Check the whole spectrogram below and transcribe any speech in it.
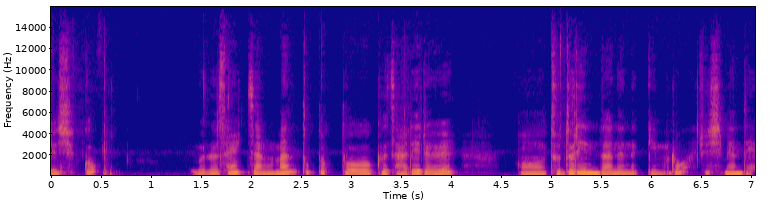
해주시고 물을 살짝만 톡톡톡 그 자리를 어, 두드린다는 느낌으로 해주시면 돼요.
